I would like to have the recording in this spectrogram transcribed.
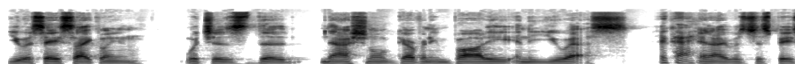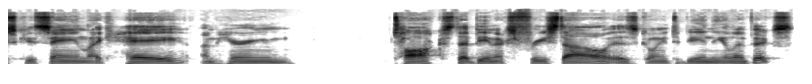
USA Cycling, which is the national governing body in the US. Okay. And I was just basically saying, like, hey, I'm hearing talks that BMX freestyle is going to be in the Olympics.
